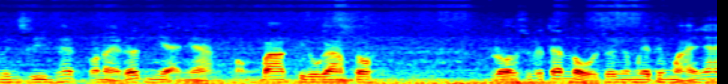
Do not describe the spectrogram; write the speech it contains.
nguyên zin hết, Con này rất nhẹ nhàng, khoảng 3kg thôi. Rồi sẽ test nổ cho anh em nghe tiếng máy nhé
